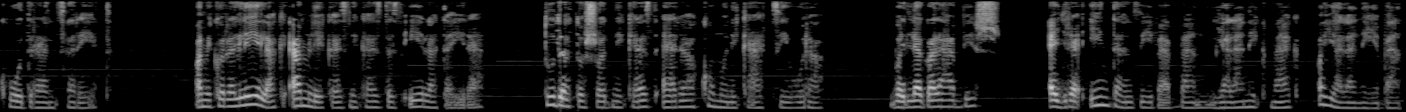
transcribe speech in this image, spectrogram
kódrendszerét. Amikor a lélek emlékezni kezd az életeire, tudatosodni kezd erre a kommunikációra, vagy legalábbis egyre intenzívebben jelenik meg a jelenében.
